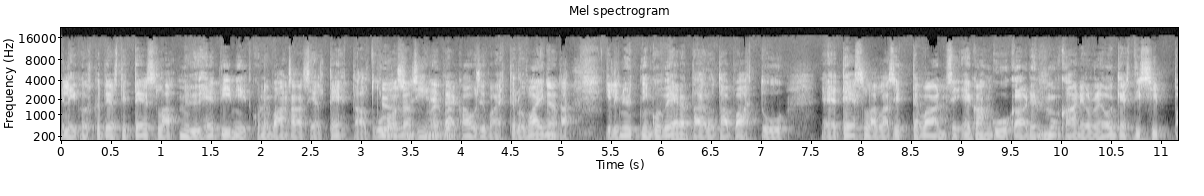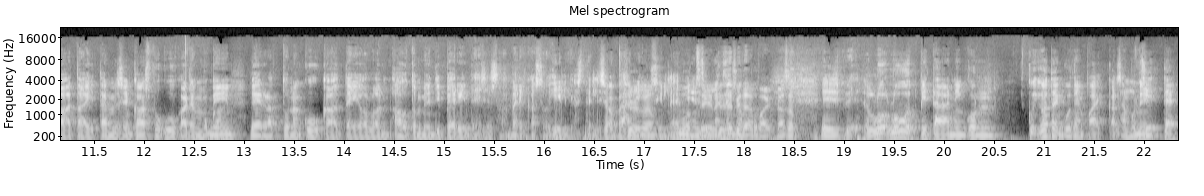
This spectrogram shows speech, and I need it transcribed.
eli koska tietysti Tesla myy heti niitä, kun ne vaan saa sieltä tehtaalta ulos, Kyllä, niin siihen aivan. tämä kausivaihtelu vaikuta. Eli nyt niin kuin vertailu tapahtuu eh, Teslalla sitten vaan se ekan kuukauden mukaan, jolloin ne oikeasti shippaa, tai tämmöisen kasvukuukauden mukaan Niin. verrattuna kuukauteen, jolloin automyynti perinteisessä Amerikassa on hiljasta. Eli se on vähän Kyllä, niin silleen mutta silti se pitää paikkansa. Siis lu- luvut pitää niin kuin jotenkuten paikkansa, mutta Niin, sitten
